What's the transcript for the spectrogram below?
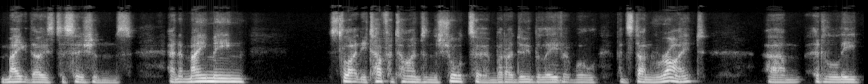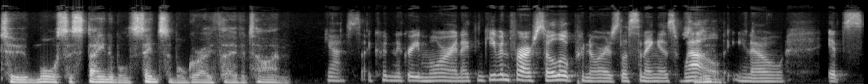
make those decisions. And it may mean slightly tougher times in the short term, but I do believe it will, if it's done right, um, it'll lead to more sustainable, sensible growth over time. Yes, I couldn't agree more. And I think even for our solopreneurs listening as well, Absolutely. you know, it's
